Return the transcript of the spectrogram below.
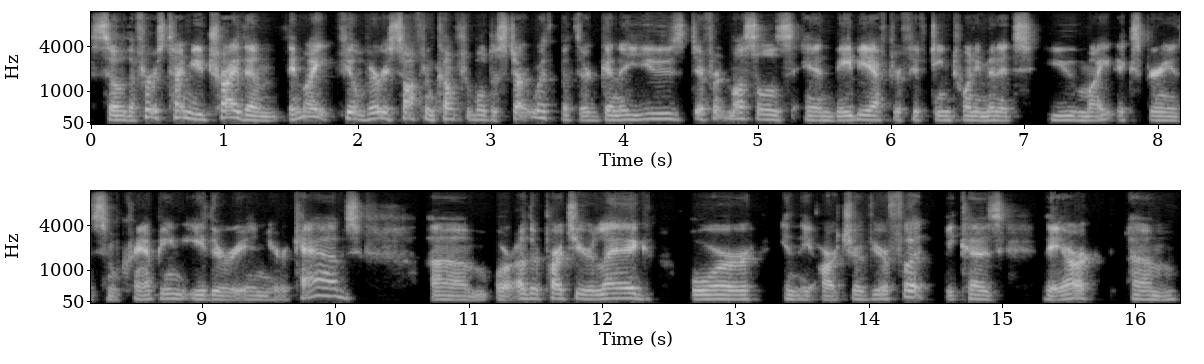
So the first time you try them, they might feel very soft and comfortable to start with, but they're gonna use different muscles. And maybe after 15, 20 minutes, you might experience some cramping either in your calves um, or other parts of your leg or in the arch of your foot because they are um,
